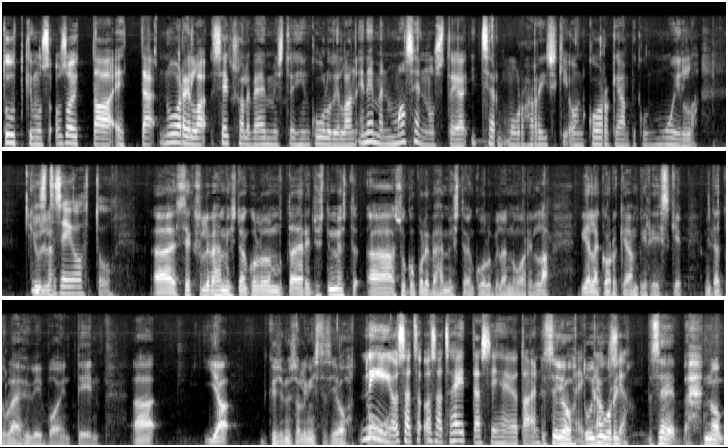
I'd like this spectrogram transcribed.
Tutkimus osoittaa, että nuorilla seksuaalivähemmistöihin kuuluvilla on enemmän masennusta ja itsemurhariski on korkeampi kuin muilla. Mistä Kyllä. se johtuu? Äh, seksuaalivähemmistöön kuuluvilla, mutta erityisesti myös äh, sukupuolivähemmistöön kuuluvilla nuorilla vielä korkeampi riski, mitä tulee hyvinvointiin. Äh, ja kysymys oli, mistä se johtuu. Niin, osaat, osaat heittää siihen jotain Se johtuu juuri, veikkauksia? se, no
